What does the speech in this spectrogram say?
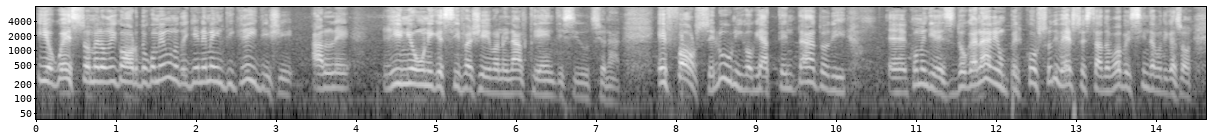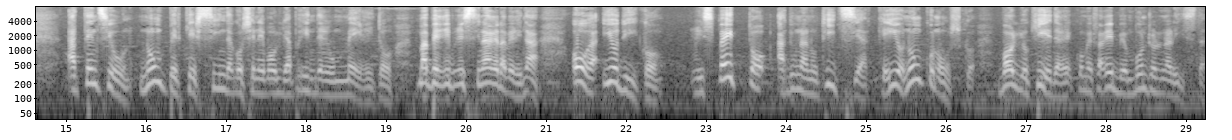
Io questo me lo ricordo come uno degli elementi critici alle riunioni che si facevano in altri enti istituzionali e forse l'unico che ha tentato di eh, come dire, sdoganare un percorso diverso è stato proprio il sindaco di Casori. Attenzione, non perché il sindaco se ne voglia prendere un merito, ma per ripristinare la verità. Ora io dico, rispetto ad una notizia che io non conosco, voglio chiedere, come farebbe un buon giornalista,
